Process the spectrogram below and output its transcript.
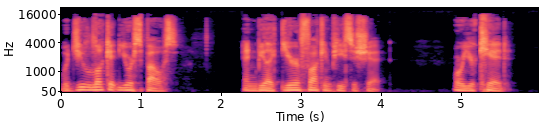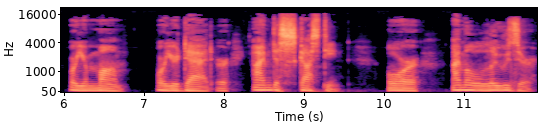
Would you look at your spouse and be like, you're a fucking piece of shit? Or your kid, or your mom, or your dad, or I'm disgusting, or I'm a loser,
